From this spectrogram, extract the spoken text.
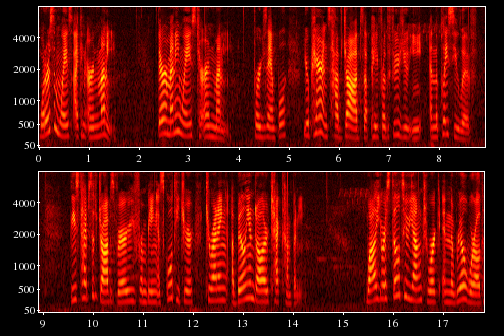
What are some ways I can earn money? There are many ways to earn money. For example, your parents have jobs that pay for the food you eat and the place you live. These types of jobs vary from being a school teacher to running a billion dollar tech company. While you are still too young to work in the real world,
